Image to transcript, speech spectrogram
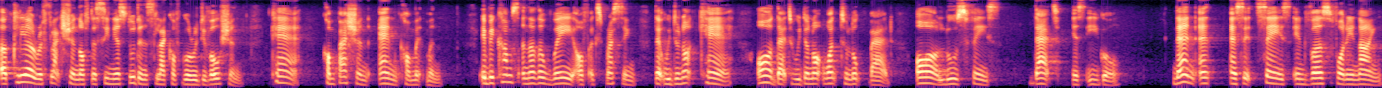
a clear reflection of the senior students' lack of Guru devotion, care, compassion, and commitment. It becomes another way of expressing that we do not care or that we do not want to look bad or lose face. That is ego. Then, as it says in verse 49,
